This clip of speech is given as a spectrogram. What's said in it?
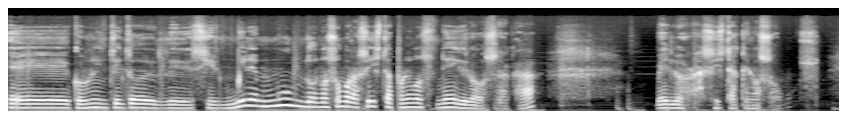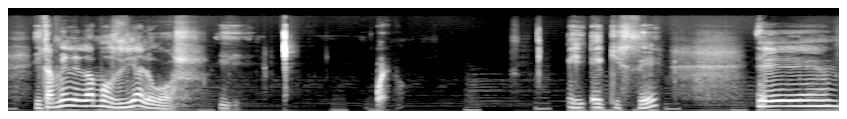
Eh, con un intento de decir, miren mundo, no somos racistas, ponemos negros acá ven los racistas que no somos. Y también le damos diálogos. Y bueno. Y XC. Eh,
